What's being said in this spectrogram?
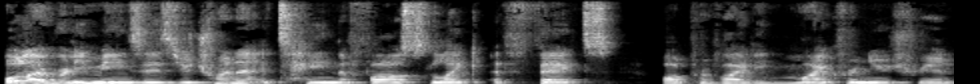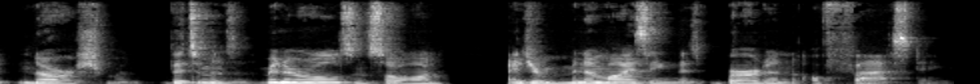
All that really means is you're trying to attain the fast like effects while providing micronutrient nourishment, vitamins and minerals, and so on, and you're minimizing this burden of fasting.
